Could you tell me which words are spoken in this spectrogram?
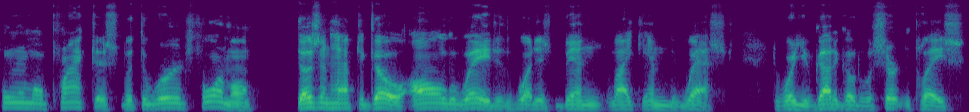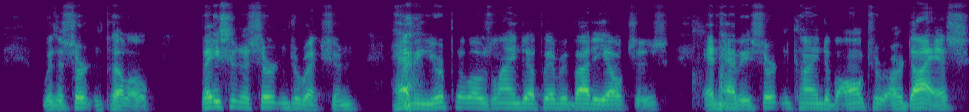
formal practice, but the word formal doesn't have to go all the way to what it's been like in the West, to where you've got to go to a certain place with a certain pillow, facing a certain direction, having your pillows lined up everybody else's, and have a certain kind of altar or dais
